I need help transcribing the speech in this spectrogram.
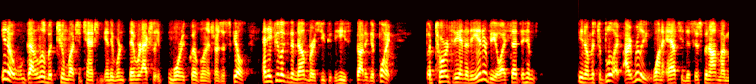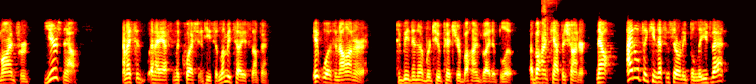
You know, got a little bit too much attention, and they were they were actually more equivalent in terms of skills. And if you look at the numbers, you could, he's got a good point. But towards the end of the interview, I said to him, you know, Mr. Blue, I, I really want to ask you this. It's been on my mind for years now. And I said, and I asked him the question, he said, let me tell you something. It was an honor to be the number two pitcher behind Vida Blue, uh, behind Catfish Hunter. Now, I don't think he necessarily believed that,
